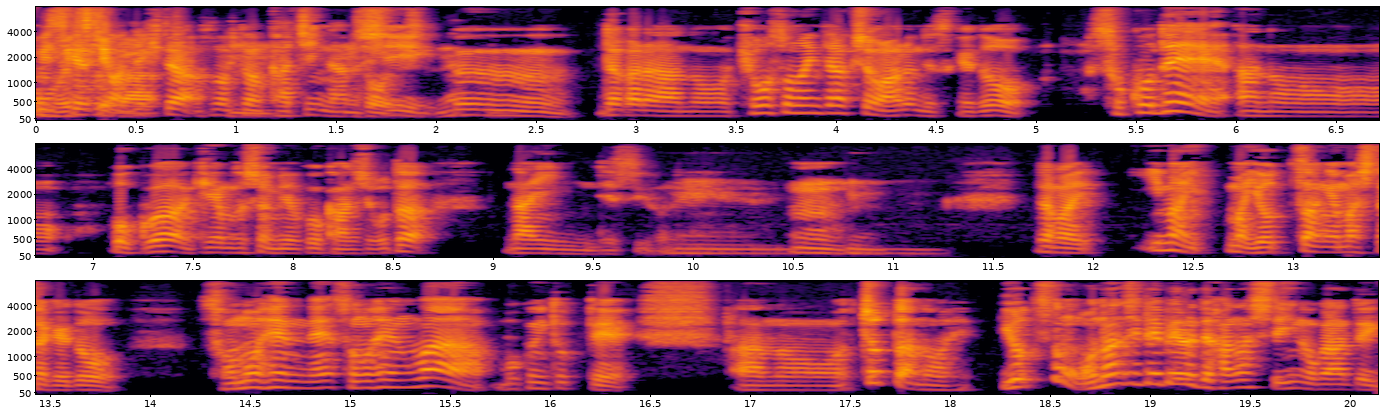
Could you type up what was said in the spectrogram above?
見つけることができたら、その人の勝ちになるしうんねうん。だから、あの、競争のインタラクションはあるんですけど、そこで、あの、僕はゲームとしての魅力を感じることはないんですようね。ん。うんだから、今、まあ、4つ挙げましたけど、その辺ね、その辺は僕にとって、あの、ちょっとあの、4つとも同じレベルで話していいのかなって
